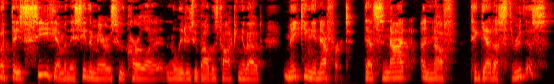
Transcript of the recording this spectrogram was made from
but they see him and they see the mayors who Carla and the leaders who Bob was talking about making an effort. That's not enough to get us through this,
